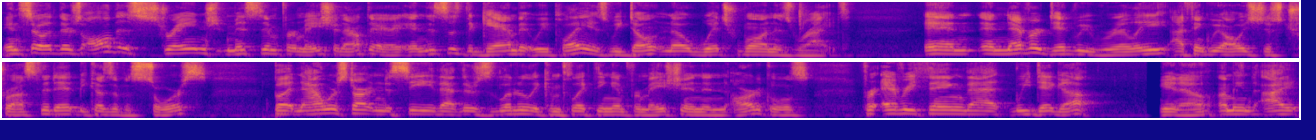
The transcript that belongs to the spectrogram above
And so there's all this strange misinformation out there and this is the gambit we play is we don't know which one is right. And and never did we really. I think we always just trusted it because of a source. But now we're starting to see that there's literally conflicting information in articles for everything that we dig up you know i mean i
